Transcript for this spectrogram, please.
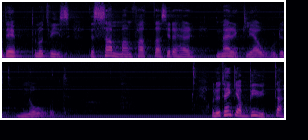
Och det är på något vis, det sammanfattas i det här märkliga ordet nåd. Och nu tänker jag byta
